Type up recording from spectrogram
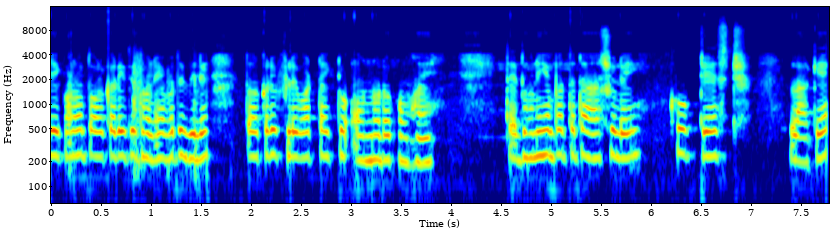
যে কোনো তরকারিতে ধনিয়া পাতা দিলে তরকারির ফ্লেভারটা একটু অন্যরকম হয়। তাই ধনিয়া পাতাটা আসলেই খুব টেস্ট লাগে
